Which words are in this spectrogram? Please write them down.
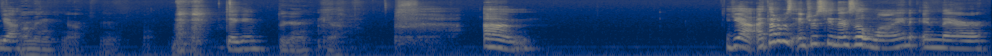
Yeah, I mean, yeah. digging. Digging. Yeah. Um. Yeah, I thought it was interesting. There's a line in there.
